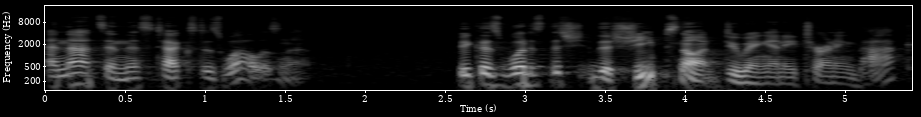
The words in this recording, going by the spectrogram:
And that's in this text as well, isn't it? Because what is the, sh- the sheep's not doing any turning back.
